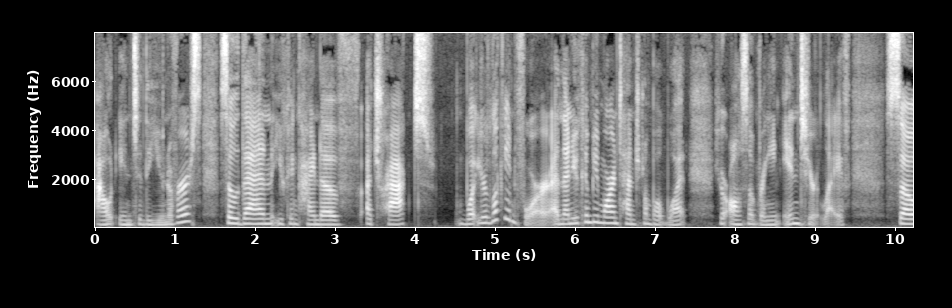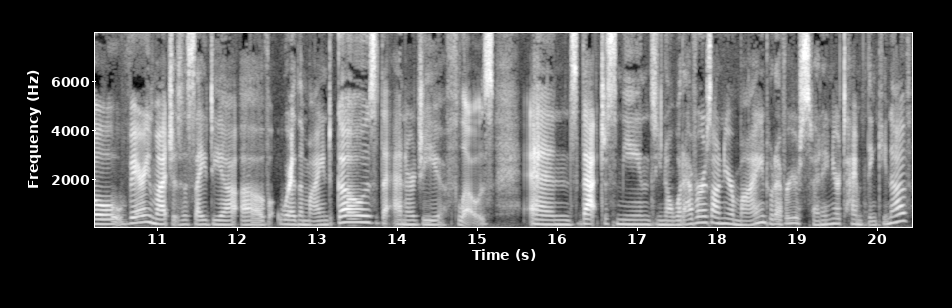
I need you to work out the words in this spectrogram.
out into the universe. So then you can kind of attract what you're looking for. And then you can be more intentional about what you're also bringing into your life. So, very much it's this idea of where the mind goes, the energy flows. And that just means, you know, whatever is on your mind, whatever you're spending your time thinking of,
